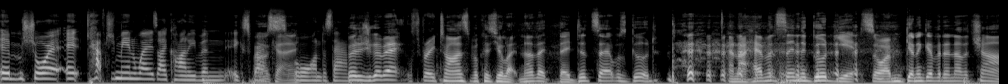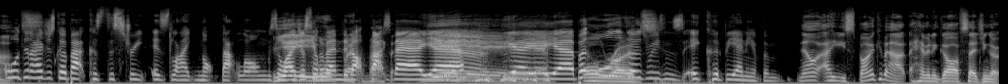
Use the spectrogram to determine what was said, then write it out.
I'm sure it, it captured me in ways I can't even express Okay. or understand. But did you go back three times because you're like, no, they, they did say it was good, and I haven't seen the good yet, so I'm gonna give it another chance. or did I just go back because the street is like not that long, so Yeah, I just you sort of walk ended back up and back past it. there? Yeah, Yeah, yeah, yeah, yeah. But All all, of roads. those reasons, it could be any of them. Now, uh, you spoke about having to go off stage and go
